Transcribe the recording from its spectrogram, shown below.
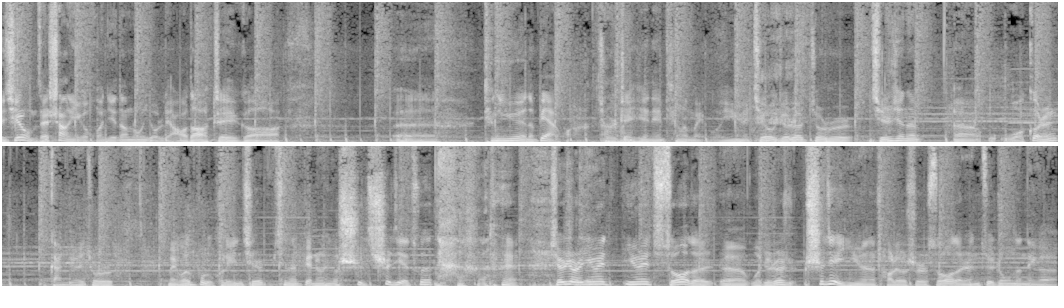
对，其实我们在上一个环节当中有聊到这个，呃，听音乐的变化，就是这些年听了美国音乐。其实我觉得，就是其实现在，呃，我我个人感觉就是。美国的布鲁克林其实现在变成一个世世界村，对，其实就是因为因为所有的呃，我觉得世界音乐的潮流是所有的人最终的那个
